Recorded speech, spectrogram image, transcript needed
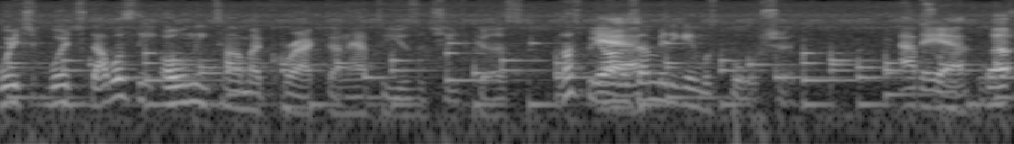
Which, which, that was the only time I cracked and had to use a cheat, because, let's be Yeah. honest, that minigame was bullshit. Absolute Yeah, well-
